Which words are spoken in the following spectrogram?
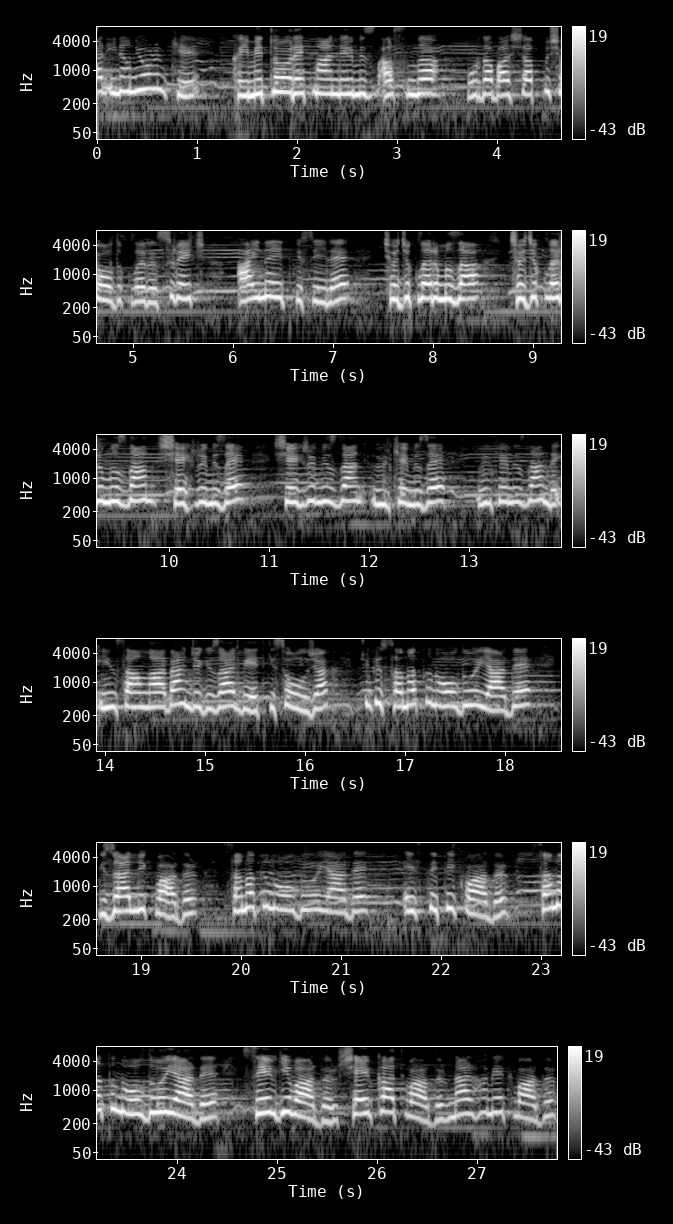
Ben inanıyorum ki kıymetli öğretmenlerimiz aslında burada başlatmış oldukları süreç ayna etkisiyle çocuklarımıza, çocuklarımızdan şehrimize, şehrimizden ülkemize, ülkemizden de insanlığa bence güzel bir etkisi olacak. Çünkü sanatın olduğu yerde güzellik vardır. Sanatın olduğu yerde estetik vardır. Sanatın olduğu yerde sevgi vardır, şefkat vardır, merhamet vardır.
